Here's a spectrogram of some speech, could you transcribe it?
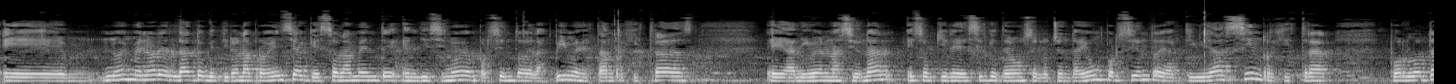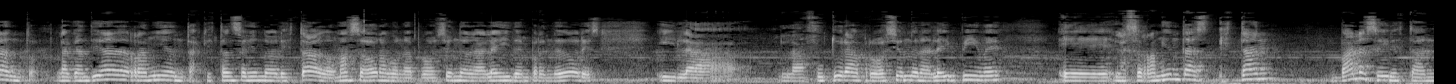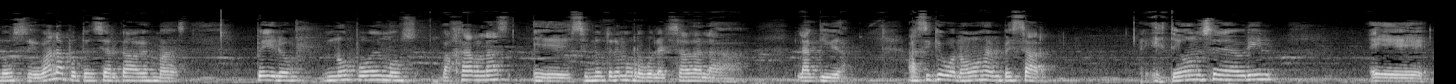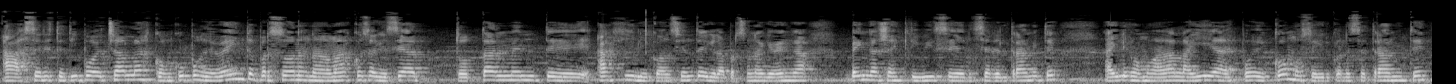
Eh, no es menor el dato que tiró la provincia que solamente el 19% de las pymes están registradas eh, a nivel nacional. Eso quiere decir que tenemos el 81% de actividad sin registrar. Por lo tanto, la cantidad de herramientas que están saliendo del Estado, más ahora con la aprobación de la ley de emprendedores y la, futura aprobación de la ley PYME, eh, las herramientas están, van a seguir estando, se van a potenciar cada vez más, pero no podemos bajarlas eh, si no tenemos regularizada la, la actividad. Así que bueno, vamos a empezar este 11 de abril eh, a hacer este tipo de charlas con cupos de 20 personas nada más, cosa que sea totalmente ágil y consciente de que la persona que venga venga ya a inscribirse y a iniciar el trámite. Ahí les vamos a dar la guía después de cómo seguir con ese trámite.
